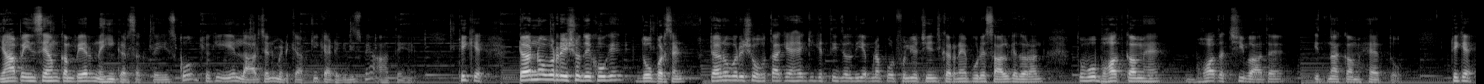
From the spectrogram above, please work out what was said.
यहाँ पे इनसे हम कंपेयर नहीं कर सकते इसको, क्योंकि ये लार्ज एंड मिड कैप की कैटेगरीज में आते हैं। ठीक है टर्न ओवर रेशो देखोगे, दो परसेंट। टर्न ओवर रेशो होता क्या है कि कितनी जल्दी अपना पोर्टफोलियो चेंज कर रहे हैं पूरे साल के दौरान? तो वो बहुत कम है, बहुत अच्छी बात है, इतना कम है तो। ठीक है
